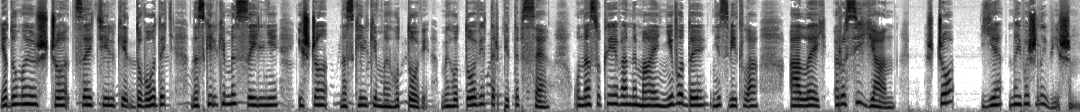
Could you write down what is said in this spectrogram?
Я думаю, що це тільки доводить, наскільки ми сильні, і що наскільки ми готові. Ми готові терпіти все. У нас у Києва немає ні води, ні світла, але й росіян, що є найважливішим.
